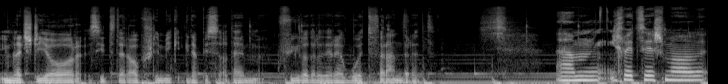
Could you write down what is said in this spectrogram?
im letzten Jahr seit der Abstimmung irgendetwas an diesem Gefühl oder an dieser Wut verändert? Ähm, ich will zuerst mal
